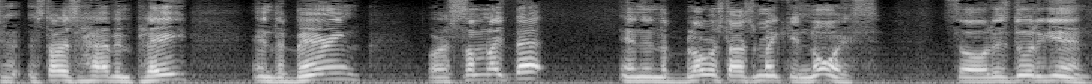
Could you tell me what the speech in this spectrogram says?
it starts having play, and the bearing or something like that, and then the blower starts making noise. So let's do it again.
